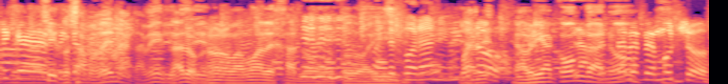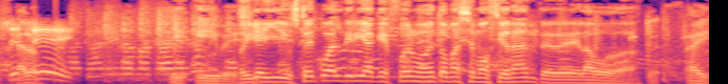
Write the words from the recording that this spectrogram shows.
sí que... Sí, cosa moderna también, claro. No vamos a dejarlo todo ahí. Contemporáneo. Bueno, Habría conga, la ¿no? mucho, sí, Claro. sí. Y, y- Oye, ¿y usted cuál diría que fue el momento más emocionante de la boda? Ahí.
